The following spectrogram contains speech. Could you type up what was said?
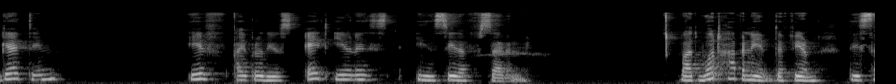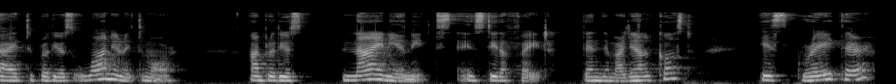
getting if I produce 8 units instead of 7 but what happens if the firm decides to produce 1 unit more and produce 9 units instead of 8 then the marginal cost is greater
